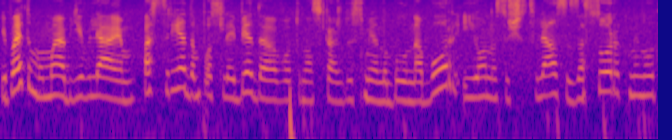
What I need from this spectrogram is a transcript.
И поэтому мы объявляем по средам после обеда, вот у нас каждую смену был набор, и он осуществлялся за 40 минут.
